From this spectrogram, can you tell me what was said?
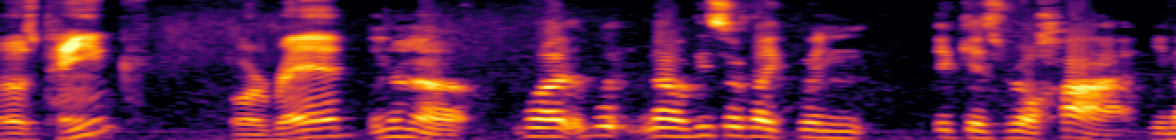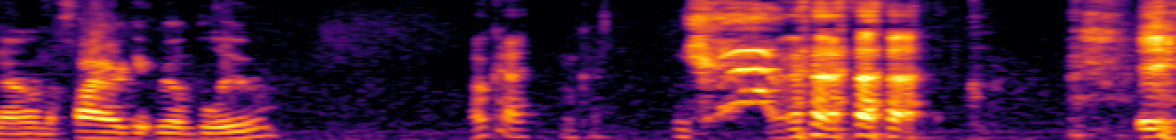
are those pink or red? No, no, what? What? No, these are like when it gets real hot, you know, and the fire get real blue. Okay, okay.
